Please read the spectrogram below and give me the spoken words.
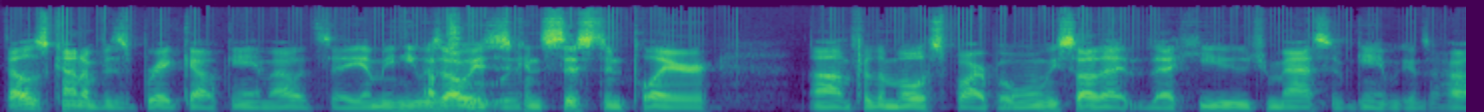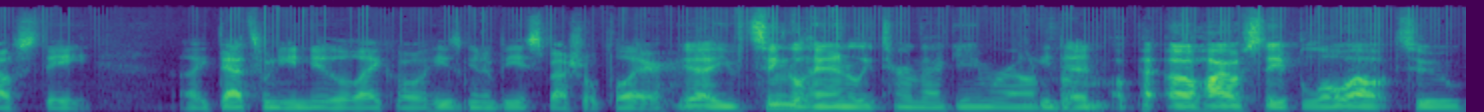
That was kind of his breakout game, I would say. I mean, he was always a consistent player um, for the most part, but when we saw that that huge, massive game against Ohio State, like that's when you knew, like, well, he's going to be a special player. Yeah, you single handedly turned that game around He from did. Ohio State blowout to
